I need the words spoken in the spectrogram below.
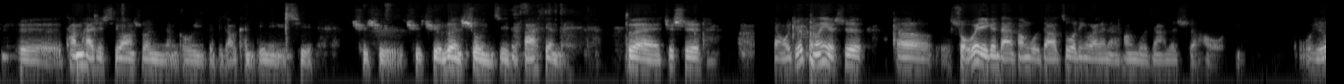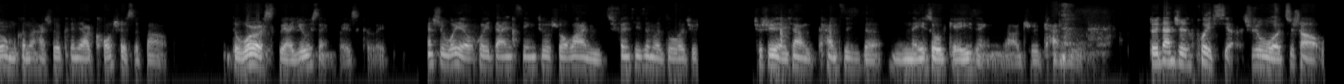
就是他们还是希望说你能够一个比较肯定的语气。去去去去论述你自己的发现的，对，就是，我觉得可能也是，呃，所谓一个南方国家做另外一个南方国家的时候，我觉得我们可能还是会更加 cautious about the words we are using basically。但是我也会担心，就是说，哇，你分析这么多，就就是有点像看自己的 nasal gazing，然后就是看，对，但是会写，就是我至少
